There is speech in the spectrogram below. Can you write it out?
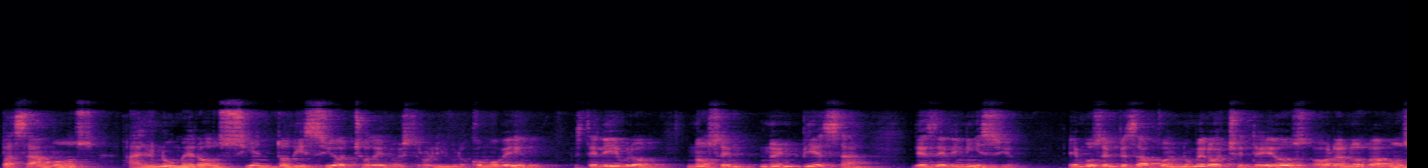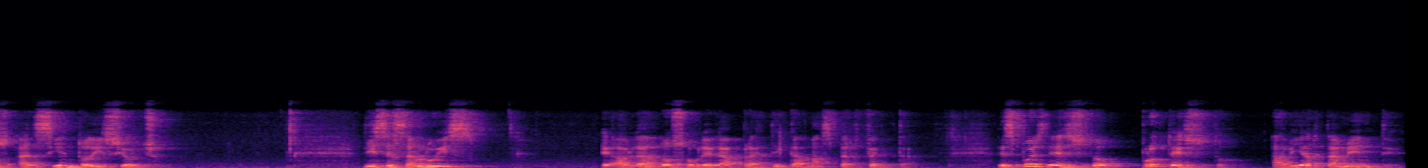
Pasamos al número 118 de nuestro libro. Como ven, este libro no, se, no empieza desde el inicio Hemos empezado con el número 82, ahora nos vamos al 118. Dice San Luis, eh, hablando sobre la práctica más perfecta. Después de esto, protesto abiertamente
